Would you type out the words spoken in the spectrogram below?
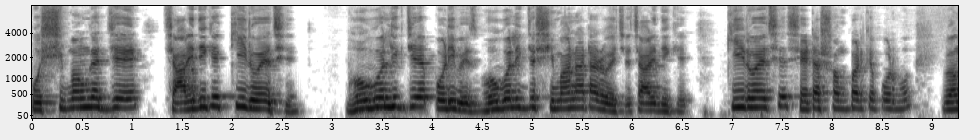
পশ্চিমবঙ্গের যে চারিদিকে কি রয়েছে, ভৌগোলিক যে পরিবেশ, ভৌগোলিক যে সীমানাটা রয়েছে চারিদিকে, কি রয়েছে সেটার সম্পর্কে পড়ব এবং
